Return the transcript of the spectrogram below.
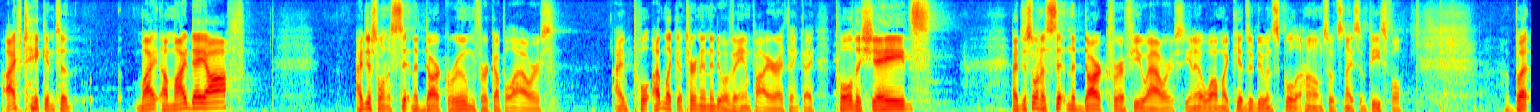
I've taken to my, on my day off, I just want to sit in a dark room for a couple hours. I pull, I'm like a, turning into a vampire, I think. I pull the shades. I just want to sit in the dark for a few hours, you know, while my kids are doing school at home, so it's nice and peaceful. But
